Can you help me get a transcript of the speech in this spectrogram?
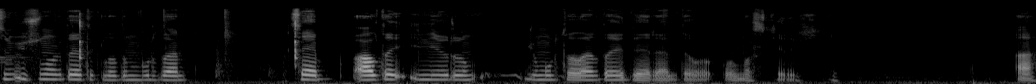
Şimdi 3 noktaya tıkladım buradan. Şey alta iniyorum. Yumurtalardaydı herhalde o olması gerekiyor. Ah,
